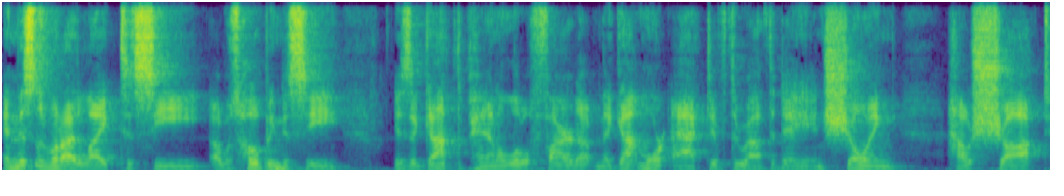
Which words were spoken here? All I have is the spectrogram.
And this is what I like to see, I was hoping to see, is it got the panel a little fired up and they got more active throughout the day in showing how shocked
